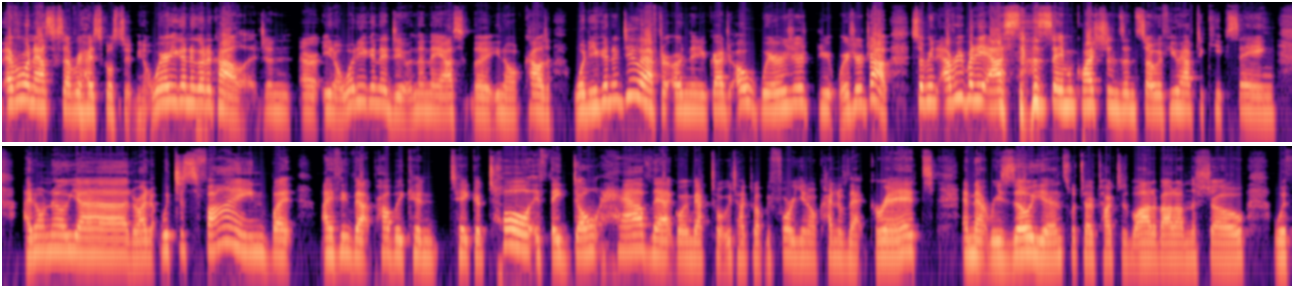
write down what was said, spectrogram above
everyone asks every high school student, you know, where are you going to go to college? And, or, you know, what are you going to do? And then they ask the, you know, college, what are you going to do after? Or, and then you graduate, oh, where's your, where's your job? So, I mean, everybody asks those same questions. And so if you have to keep saying, I don't know yet, or I don't, which is fine, but I think that probably can take a toll if they don't have that, going back to what we talked about before, you know, kind of that grit and that resilience, which I've talked a lot about on the show with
